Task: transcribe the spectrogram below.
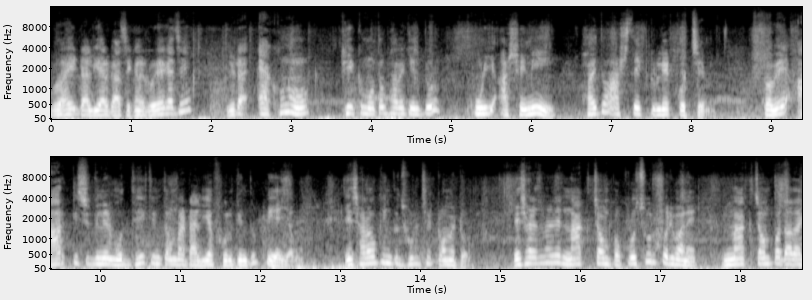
বোধহয় ডালিয়ার গাছ এখানে রয়ে গেছে, যেটা এখনও ঠিক মতোভাবে কিন্তু কুঁড়ি আসেনি। হয়তো আসতে একটু লেট করছে। তবে আর কিছু দিনের মধ্যেই কিন্তু আমরা ডালিয়া ফুল কিন্তু পেয়ে যাব। এছাড়াও কিন্তু ঝুলছে টমেটো। এছাড়া যে নাক চম্পা প্রচুর পরিমাণে নাক চম্পা দাদা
